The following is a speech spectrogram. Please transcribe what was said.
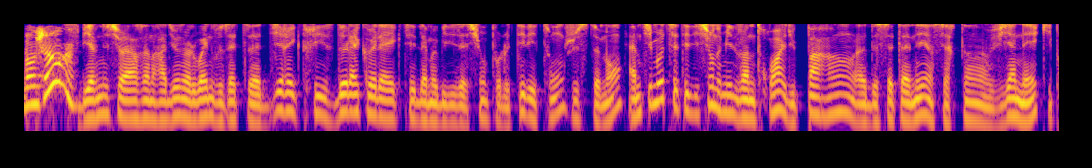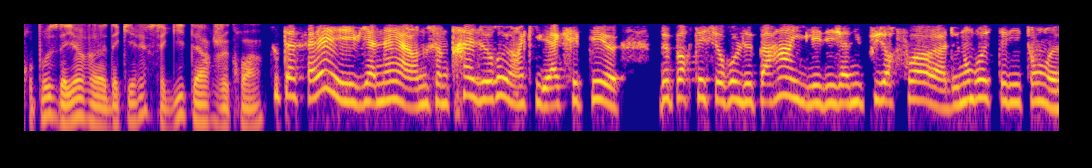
Bonjour. Bienvenue sur RZN Radio. Nolwenn, vous êtes directrice de la collecte et de la mobilisation pour le Téléthon justement. Un petit mot de cette édition 2023 et du parrain de cette année, un certain Vianney qui propose d'ailleurs d'acquérir sa guitare, je crois. Tout à fait. Et Vianney, alors nous sommes très heureux hein, qu'il ait accepté euh, de porter ce rôle de parrain. Il est déjà venu plusieurs fois à de nombreux télétons euh,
